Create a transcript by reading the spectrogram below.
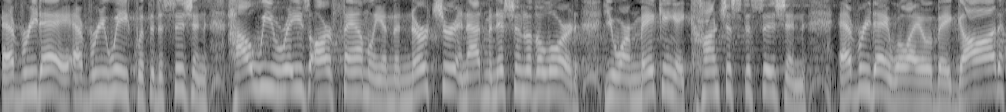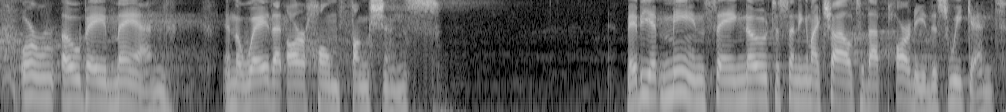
every day, every week with the decision how we raise our family and the nurture and admonition of the Lord. You are making a conscious decision every day will I obey God or obey man in the way that our home functions? Maybe it means saying no to sending my child to that party this weekend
